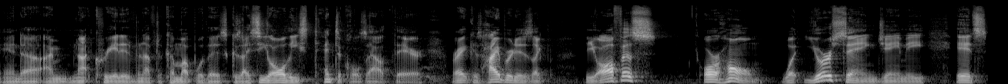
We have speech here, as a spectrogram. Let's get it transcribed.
And uh, I'm not creative enough to come up with this because I see all these tentacles out there, right? Because hybrid is like the office or home. What you're saying, Jamie, it's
